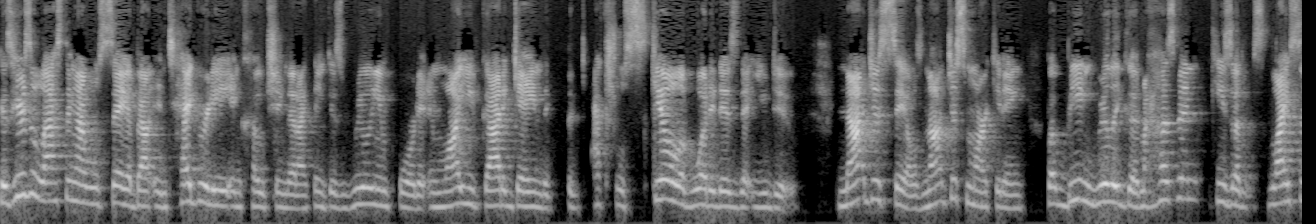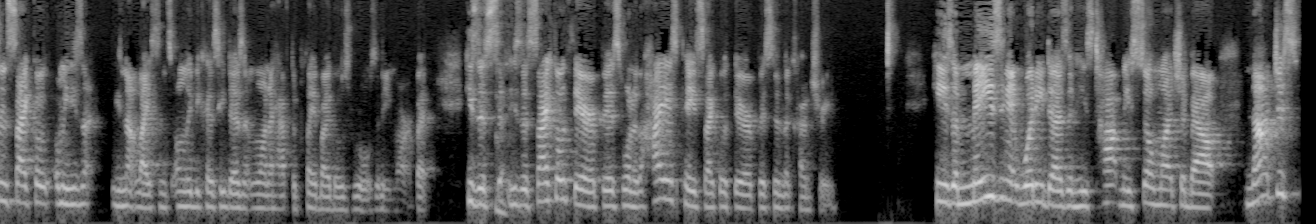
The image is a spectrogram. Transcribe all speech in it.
Because here's the last thing I will say about integrity in coaching that I think is really important and why you've got to gain the, the actual skill of what it is that you do. Not just sales, not just marketing, but being really good. My husband, he's a licensed psycho. I mean, he's not he's not licensed only because he doesn't want to have to play by those rules anymore. But he's a hmm. he's a psychotherapist, one of the highest paid psychotherapists in the country. He's amazing at what he does, and he's taught me so much about not just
